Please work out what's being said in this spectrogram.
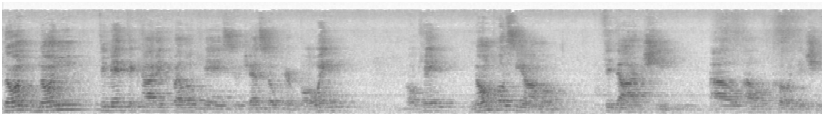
Non, non dimenticare quello che è successo per Boeing. Ok? Non possiamo fidarci al, al codice,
